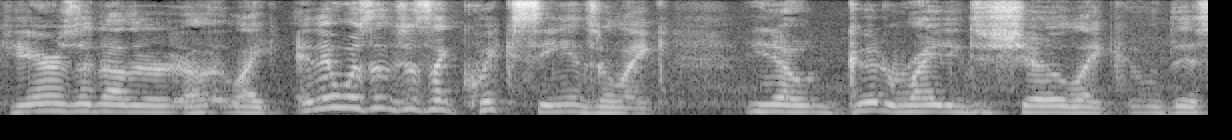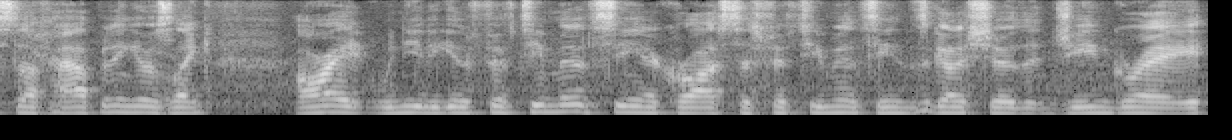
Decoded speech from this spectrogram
Here's another uh, like, and it wasn't just like quick scenes or like, you know, good writing to show like this stuff happening. It was like, all right, we need to get a 15 minute scene across. This 15 minute scene is going to show that Jean Grey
